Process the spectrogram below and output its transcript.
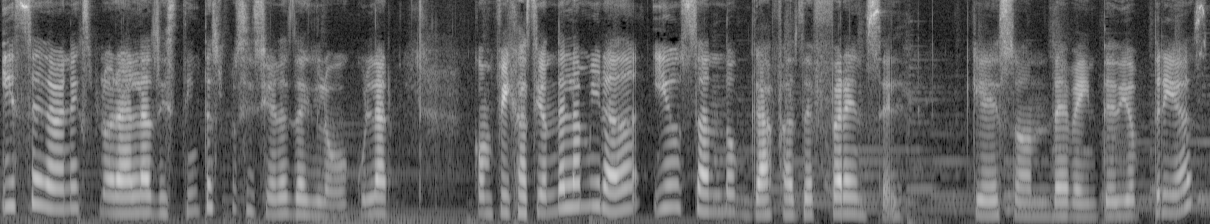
y se deben explorar en las distintas posiciones del globo ocular, con fijación de la mirada y usando gafas de Frenzel, que son de 20 dioptrías,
